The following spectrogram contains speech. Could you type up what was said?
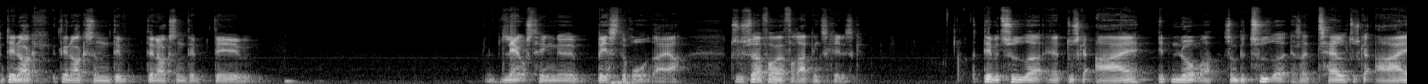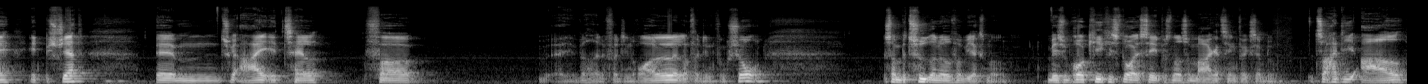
Det er nok, det er nok sådan, det, det, er nok sådan det, det lavst hængende bedste råd, der er. Du skal sørge for at være forretningskritisk. Det betyder, at du skal eje et nummer, som betyder, altså et tal, du skal eje et budget, øhm, du skal eje et tal for Øh, hvad hedder det, for din rolle eller for din funktion, som betyder noget for virksomheden. Hvis vi prøver at kigge historisk set på sådan noget som marketing for eksempel, så har de ejet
